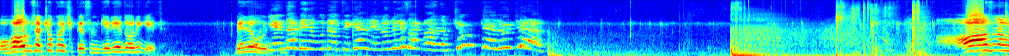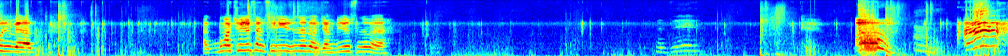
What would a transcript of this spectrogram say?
Oha oğlum sen çok açıktasın. Geriye doğru git. Beni de vur. yerden beni burada tekerleğin oraya saklandım. Çabuk gel öleceğim. Ağzına vurayım Berat. Bak bu maç ölürsem senin yüzünden öleceğim biliyorsun değil mi? Hadi. Ah! Ah!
